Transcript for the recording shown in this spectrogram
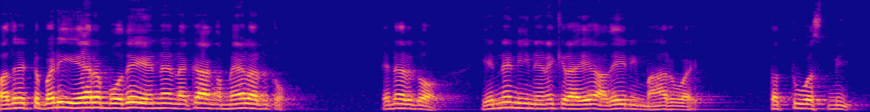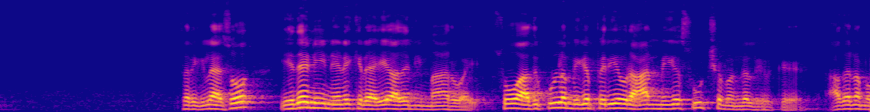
பதினெட்டு படி ஏறும்போதே என்னன்னாக்கா அங்கே மேலே இருக்கும். என்ன இருக்கும்? என்ன நீ நினைக்கிறாயோ அதே நீ மாறுவாய். தத்துவஸ்மி. சரிங்களா? ஸோ எதை நீ நினைக்கிறாயோ அதை நீ மாறுவாய். ஸோ அதுக்குள்ளே மிகப்பெரிய ஒரு ஆன்மீக சூட்சமங்கள் இருக்குது அதை நம்ம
